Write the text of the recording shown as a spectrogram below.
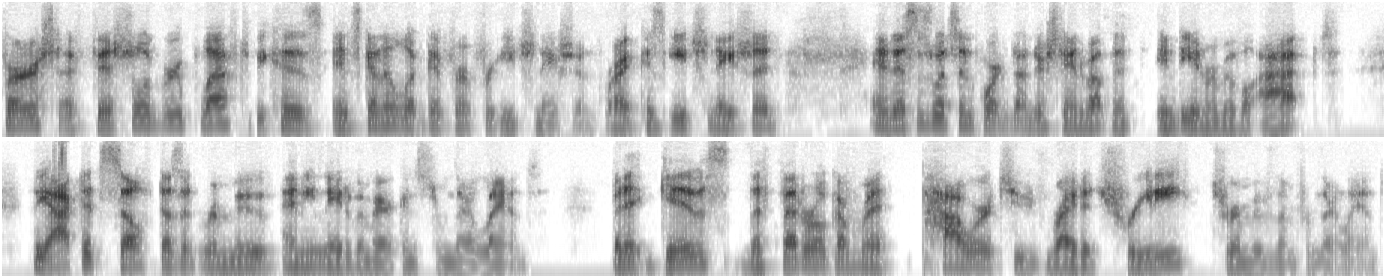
first official group left because it's going to look different for each nation, right? Because each nation, and this is what's important to understand about the Indian Removal Act, the act itself doesn't remove any Native Americans from their land. but it gives the federal government power to write a treaty to remove them from their land.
